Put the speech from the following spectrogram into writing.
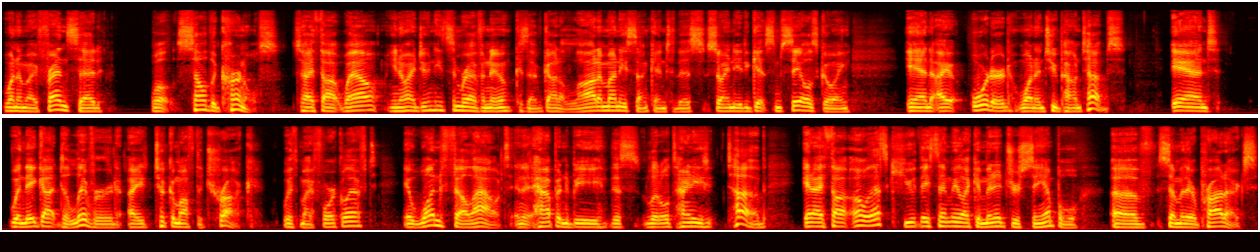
one of my friends said, Well, sell the kernels. So I thought, well, you know, I do need some revenue because I've got a lot of money sunk into this. So I need to get some sales going. And I ordered one and two pound tubs. And when they got delivered, I took them off the truck with my forklift and one fell out. And it happened to be this little tiny tub. And I thought, oh, that's cute. They sent me like a miniature sample of some of their products,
